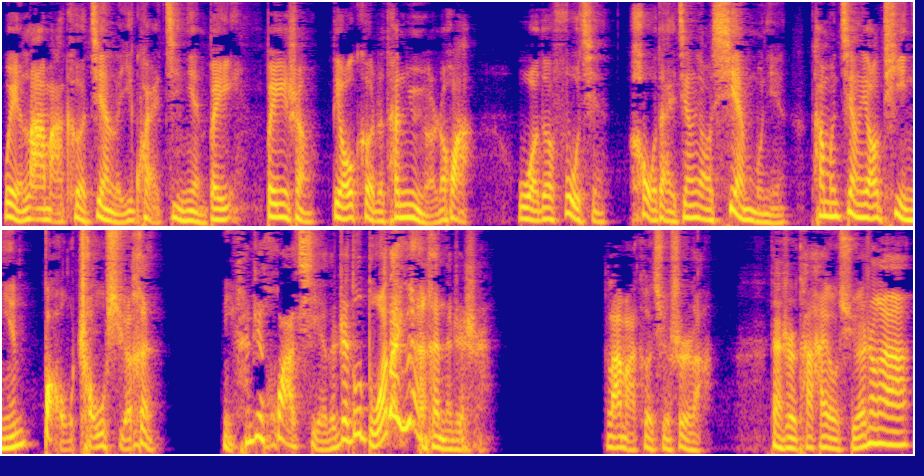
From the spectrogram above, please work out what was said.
为拉马克建了一块纪念碑，碑上雕刻着他女儿的话：“我的父亲，后代将要羡慕您，他们将要替您报仇雪恨。”你看这话写的，这都多大怨恨呢？这是拉马克去世了，但是他还有学生啊，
